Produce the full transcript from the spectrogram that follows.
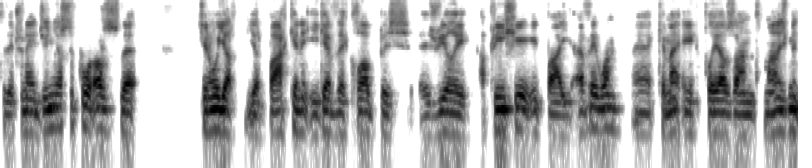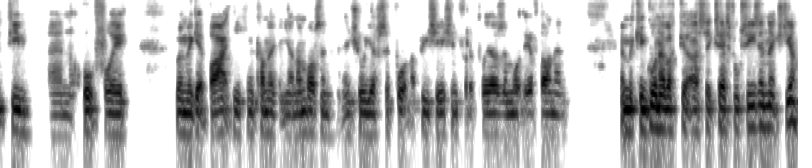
to the Tranent Junior supporters that you know you're you're backing it you give the club is is really appreciated by everyone, uh, committee, players, and management team. And hopefully, when we get back, you can come out in your numbers and, and show your support and appreciation for the players and what they've done, and and we can go and have a, a successful season next year.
